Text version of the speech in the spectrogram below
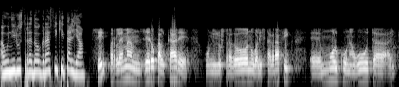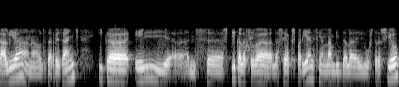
a un il·lustrador gràfic italià. Sí, parlem amb Zero Calcare, un il·lustrador novel·lista gràfic eh, molt conegut a, a Itàlia en els darrers anys i que ell eh, ens explica la seva, la seva experiència en l'àmbit de la il·lustració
